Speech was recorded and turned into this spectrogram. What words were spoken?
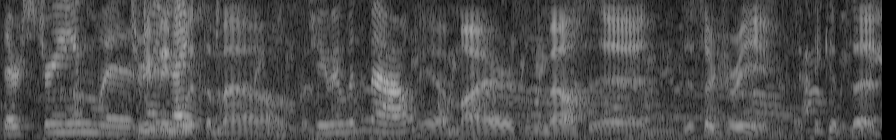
Their stream with Dreaming like- with the Mouse. Dreaming with the Mouse. Yeah, Myers and the Mouse, and this our dream. I think it's at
